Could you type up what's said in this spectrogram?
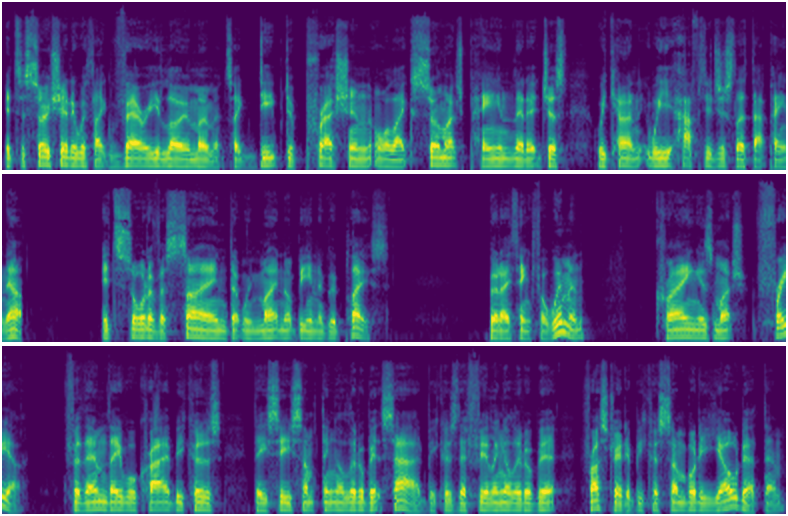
It's associated with like very low moments, like deep depression or like so much pain that it just we can't we have to just let that pain out. It's sort of a sign that we might not be in a good place. But I think for women, crying is much freer. For them, they will cry because they see something a little bit sad, because they're feeling a little bit frustrated because somebody yelled at them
